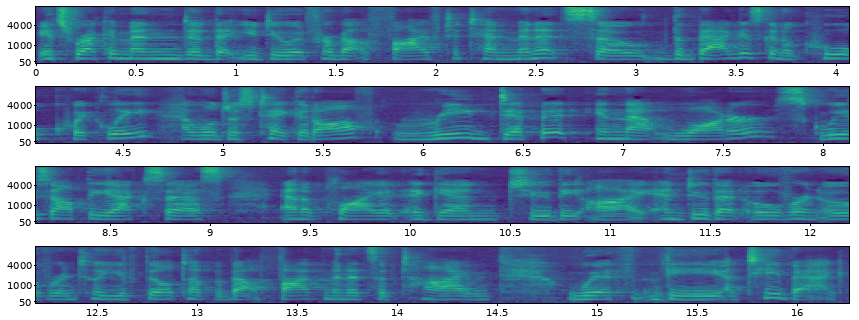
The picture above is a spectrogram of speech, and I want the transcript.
It's recommended that you do it for about five to 10 minutes. So the bag is gonna cool quickly. I will just take it off, re-dip it in that water, squeeze out the excess and apply it again to the eye and do that over and over until you've built up about five minutes of time with the uh, tea bag.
